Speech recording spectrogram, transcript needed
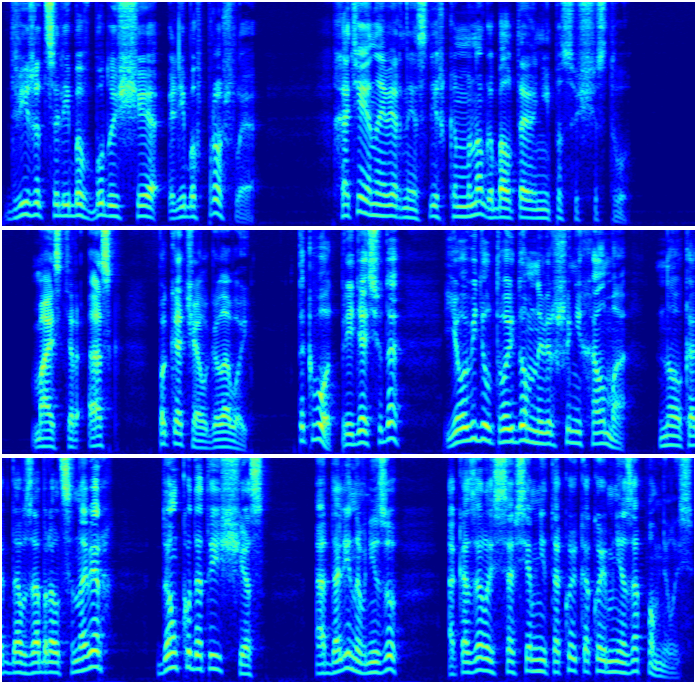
движется либо в будущее, либо в прошлое. Хотя я, наверное, слишком много болтаю не по существу. Мастер Аск покачал головой. Так вот, придя сюда, я увидел твой дом на вершине холма, но когда взобрался наверх, дом куда-то исчез, а долина внизу оказалась совсем не такой, какой мне запомнилась.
